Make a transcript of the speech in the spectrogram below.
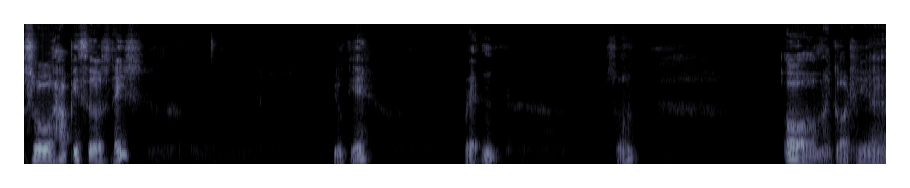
so happy Thursdays. UK, Britain, so on. Oh my God, yeah.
